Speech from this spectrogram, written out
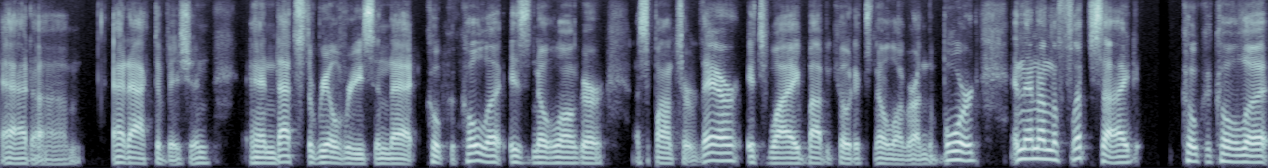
at um, at Activision, and that's the real reason that Coca Cola is no longer a sponsor there. It's why Bobby Kotick's no longer on the board. And then on the flip side, Coca Cola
